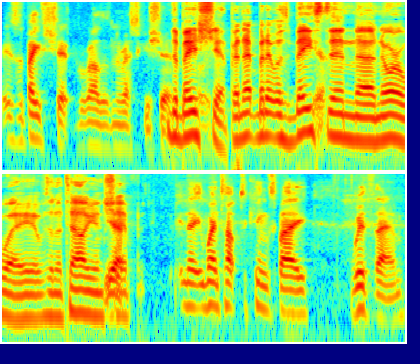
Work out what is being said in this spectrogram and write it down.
it was the base ship rather than the rescue ship. The base ship, and it, but it was based in uh, Norway. It was an Italian ship. You know, it went up to Kings Bay with them.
